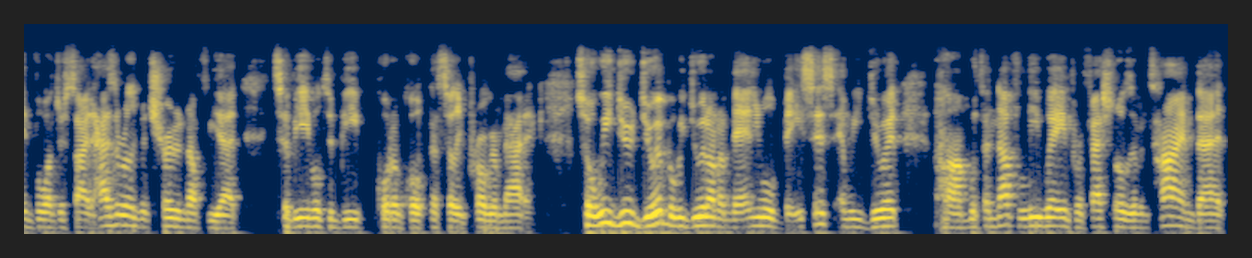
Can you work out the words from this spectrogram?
influencer side, hasn't really matured enough yet to be able to be quote unquote necessarily programmatic. So we do do it, but we do it on a manual basis, and we do it um, with enough leeway and professionalism and time that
